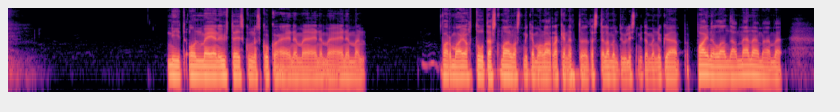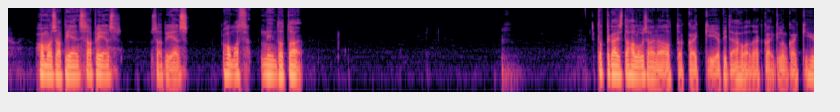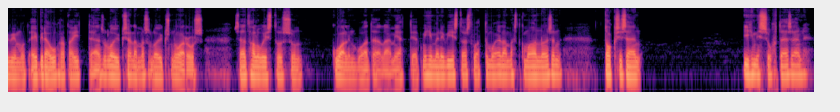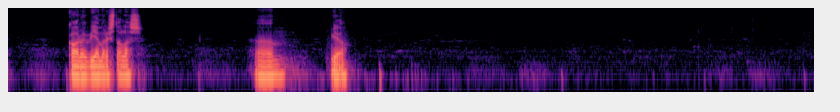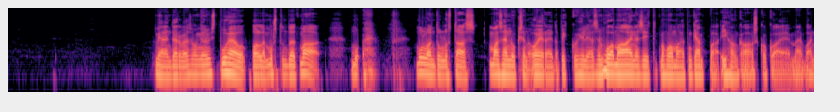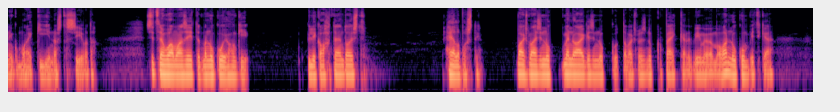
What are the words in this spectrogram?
Niitä on meidän yhteiskunnassa koko ajan enemmän ja enemmän ja enemmän. Varmaan johtuu tästä maailmasta, mikä me ollaan rakennettu ja tästä elämäntyylistä, mitä me nykyään painellaan täällä mänämään. Me homo sapiens, sapiens, sapiens homot, niin tota, totta kai sitä haluaisi aina auttaa kaikkia ja pitää huolta, että kaikilla on kaikki hyvin, mutta ei pidä uhrata itseään. Sulla on yksi elämä, sulla on yksi nuoruus. Sä et halua istua sun kuolinvuoteella ja miettiä, että mihin meni 15 vuotta mun elämästä, kun mä annoin sen toksiseen ihmissuhteeseen. Kaadoin viemäristä alas. Ähm, joo. Mielenterveysongelmista puheen ollen. Musta tuntuu, että mä, mu, mulla on tullut taas masennuksen oireita pikkuhiljaa. Sen huomaa aina siitä, että mä huomaan, että mun kämppä on ihan kaos koko ajan. Mä en vaan niin kuin, mua ei kiinnosta siivota. Sitten sen huomaa siitä, että mä nukun johonkin yli 12 helposti. vaikka mä olisin nuk- mennyt aikaisin nukkua, tai vaikka mä olisin nukkunut päikkärit viime yönä, mä vaan nukun pitkään.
